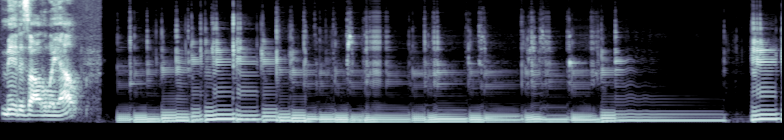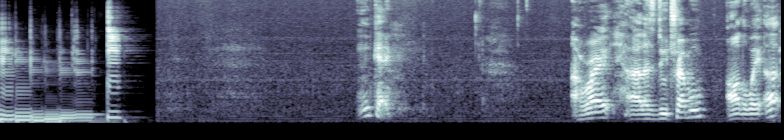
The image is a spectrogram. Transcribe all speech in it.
mid is all the way out. Let's do treble all the way up.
